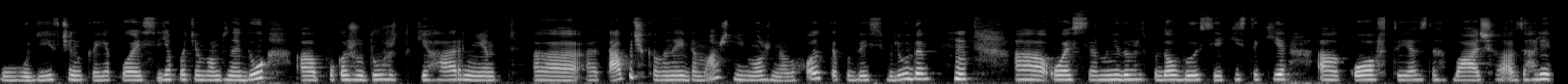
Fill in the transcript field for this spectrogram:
у дівчинки якоїсь. Я потім вам знайду, е, покажу дуже такі гарні е, е, тапочки. Вони й домашні, і можна виходити кудись в люди. Ось мені дуже сподобалися якісь такі кофти, я з них бачила. А взагалі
